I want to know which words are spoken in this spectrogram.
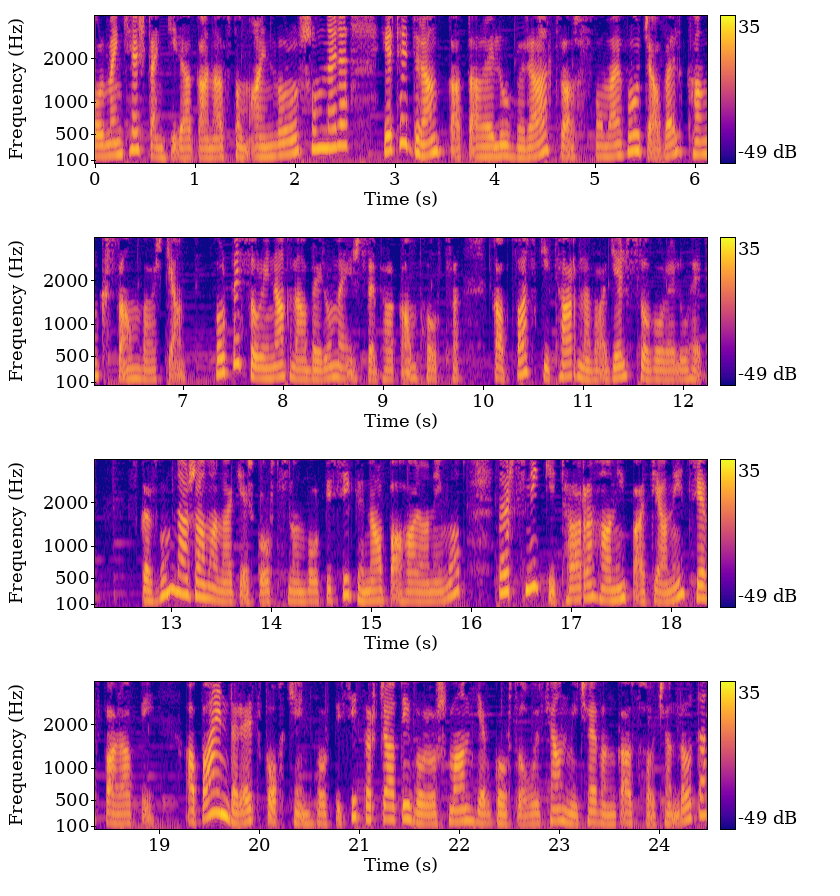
որ մենք հեշտ ենք իրականացնում այն որոշումները, եթե դրանք կատարելու վրա ծախսվում է ոչ ավել քան 20 վայրկյան։ Որպես օրինակ նա բերում է իր սեփական փորձը՝ կապված գիտար նվագել սովորելու հետ։ Սկզբում նա ժամանակ էր կորցնում, որpիսի գնա պահարանի մոտ, վերցնի գիտարը հանի պատյանից եւ պարապի, ապա այն դրեց կողքին, որpիսի կրճատի որոշման եւ գործողության միջև ընկած խոչընդոտը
